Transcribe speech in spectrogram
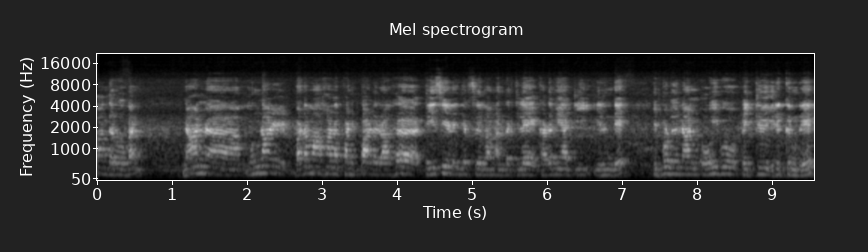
சாந்தரூபன். நான் முன்னாள் வடமாகாண பணிப்பாளராக தேசிய இளைஞர் சேவை மன்றத்திலே கடமையாற்றி இருந்தேன். இப்பொழுது நான் ஓய்வு பெற்று இருக்கின்றேன்.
